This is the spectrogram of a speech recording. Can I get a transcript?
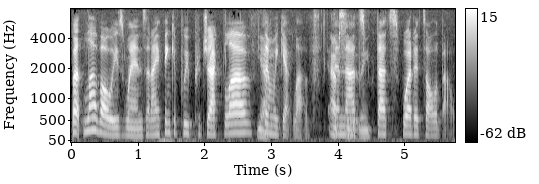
But love always wins, and I think if we project love, Yeah. then we get love. Absolutely. And that's that's what it's all about.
